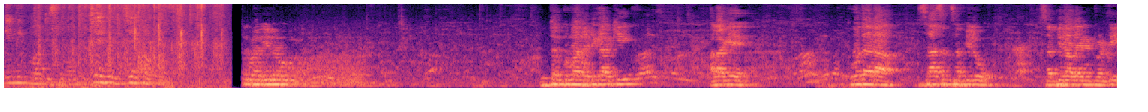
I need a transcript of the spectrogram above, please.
నేను మీకు మాటిస్తున్నాను జై హింద్ జై కాంగ్రెస్. ఉత్తమ్ కుమార్ రెడ్డి గారికి అలాగే కోదాడ శాసనసభ్యులు సభ్యురాలైనటువంటి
